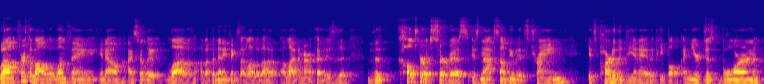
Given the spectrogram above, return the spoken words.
Well, first of all, the one thing you know I certainly love about the many things I love about uh, Latin America is the the culture of service is not something that's trained. It's part of the DNA of the people, and you're just born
